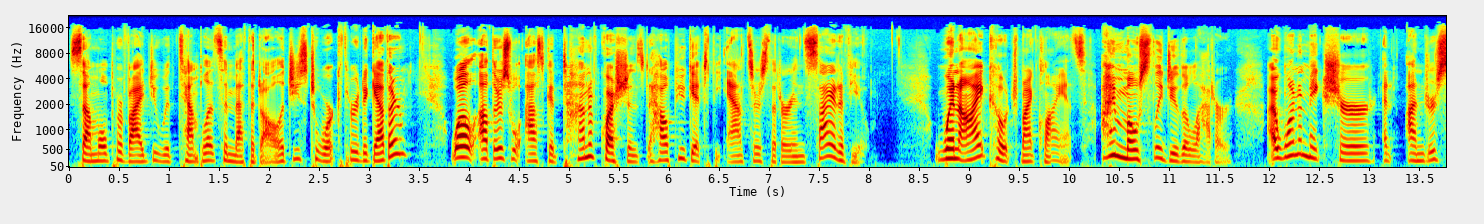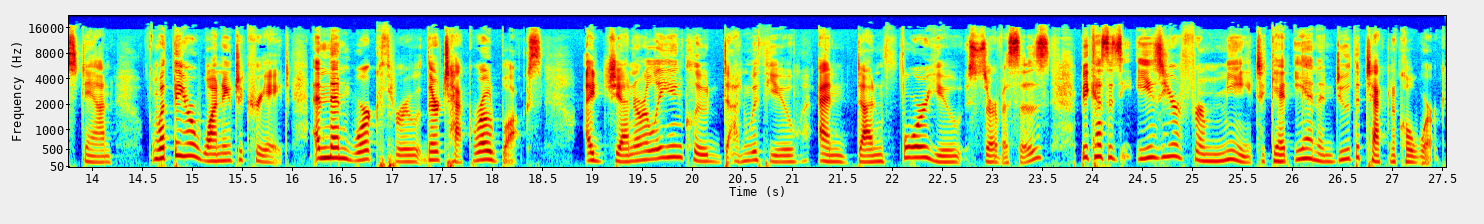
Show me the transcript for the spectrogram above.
Some will provide you with templates and methodologies to work through together, while others will ask a ton of questions to help you get to the answers that are inside of you. When I coach my clients, I mostly do the latter. I want to make sure and understand what they are wanting to create and then work through their tech roadblocks. I generally include done with you and done for you services because it's easier for me to get in and do the technical work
